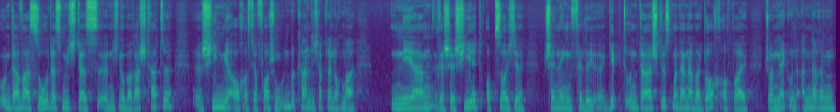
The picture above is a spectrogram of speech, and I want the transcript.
und da war es so, dass mich das äh, nicht nur überrascht hatte, äh, schien mir auch aus der Forschung unbekannt. Ich habe dann noch mal näher recherchiert, ob solche Channeling-Fälle äh, gibt. Und da stößt man dann aber doch, auch bei John Mack und anderen,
